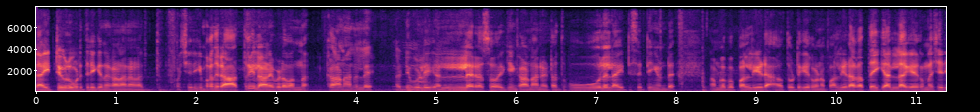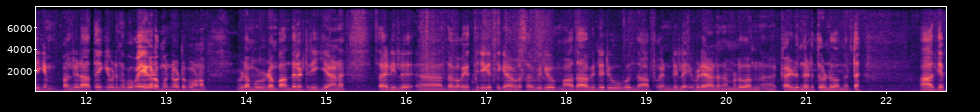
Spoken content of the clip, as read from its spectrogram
ലൈറ്റുകൾ കൊടുത്തിരിക്കുന്നത് കാണാനാണ്. ശരിക്കും പറഞ്ഞാൽ രാത്രിയിലാണ് ഇവിടെ വന്ന് കാണാനല്ലേ? അടിപൊളി നല്ല രസമായിരിക്കും കാണാനായിട്ട്. അതുപോലെ ലൈറ്റ് സെറ്റിംഗ് ഉണ്ട്. നമ്മളിപ്പോൾ പള്ളിയുടെ അകത്തോട്ട് കയറുകയാണ് പള്ളിയുടെ അകത്തേക്ക് അല്ല കയറുന്നത് ശരിക്കും. പള്ളിയുടെ അകത്തേക്ക് ഇവിടുന്ന് കുറേ കൂടെ മുന്നോട്ട് പോകണം. ഇവിടെ മുഴുവൻ പന്തലിട്ടിരിക്കുകയാണ്. സൈഡിൽ എന്താ പറയുക തിരികെത്തിക്കാനുള്ള സൗകര്യവും മാതാവിന്റെ രൂപം ദാ ഫ്രണ്ടിൽ ഇവിടെയാണ് നമ്മൾ വന്ന് കഴുന്നെടുത്തുകൊണ്ട് വന്നിട്ട് ആദ്യം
